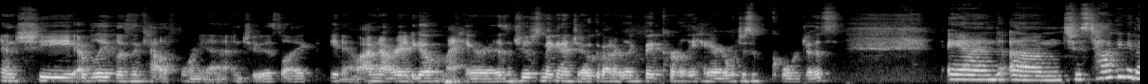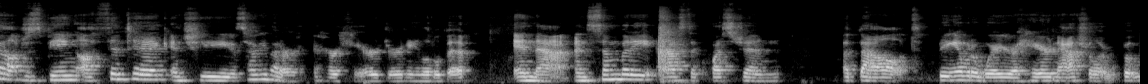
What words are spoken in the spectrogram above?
and she, I believe, lives in California. And she was like, you know, I'm not ready to go, but my hair is. And she was making a joke about her like big curly hair, which is gorgeous. And um, she was talking about just being authentic, and she was talking about her her hair journey a little bit in that. And somebody asked a question about being able to wear your hair natural, but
